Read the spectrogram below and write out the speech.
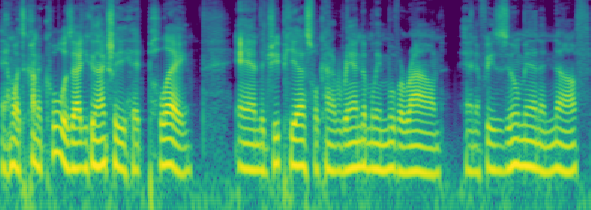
And what's kind of cool is that you can actually hit play and the GPS will kind of randomly move around. And if we zoom in enough,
